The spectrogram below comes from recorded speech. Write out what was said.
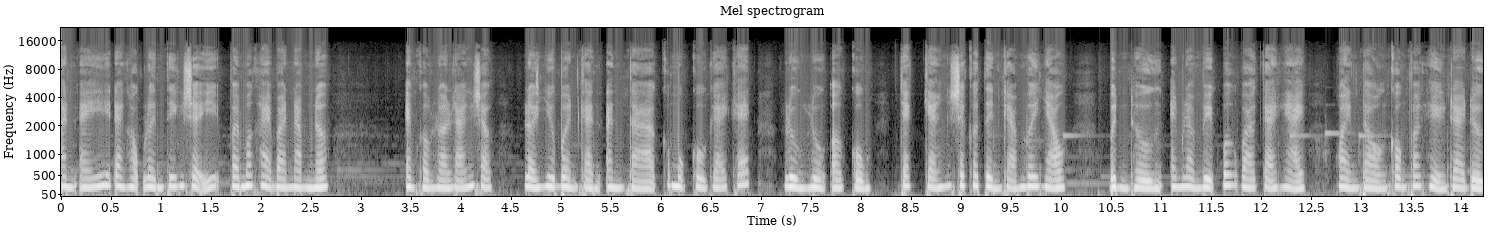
Anh ấy đang học lên tiến sĩ, phải mất 2-3 năm nữa. Em không lo lắng sao? Lỡ như bên cạnh anh ta có một cô gái khác luôn luôn ở cùng, chắc chắn sẽ có tình cảm với nhau. Bình thường em làm việc vất vả cả ngày, hoàn toàn không phát hiện ra được.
